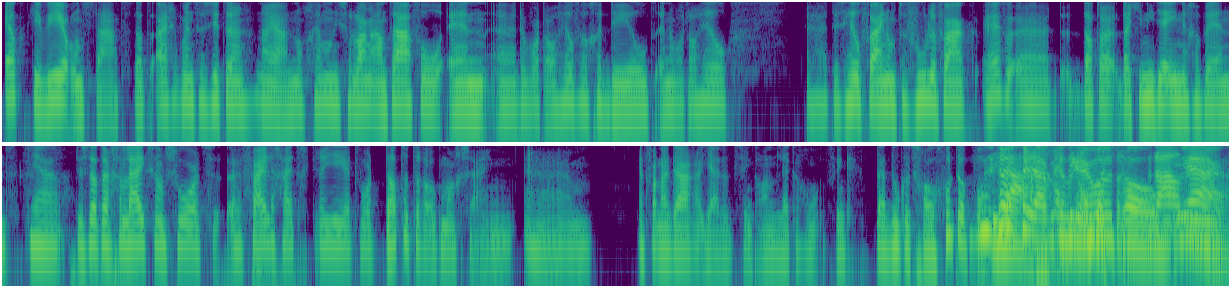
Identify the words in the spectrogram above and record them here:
elke keer weer ontstaat. Dat eigenlijk mensen zitten, nou ja, nog helemaal niet zo lang aan tafel en eh, er wordt al heel veel gedeeld en er wordt al heel. eh, het is heel fijn om te voelen vaak hè, dat, er, dat je niet de enige bent. Ja, Dus dat er gelijk zo'n soort veiligheid gecreëerd wordt dat het er ook mag zijn. Ehm, en vanuit daar, ja, dat vind ik gewoon lekker. Vind ik, daar doe ik het gewoon goed op, op die laag, Ja, begint die onderstroom. ja,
